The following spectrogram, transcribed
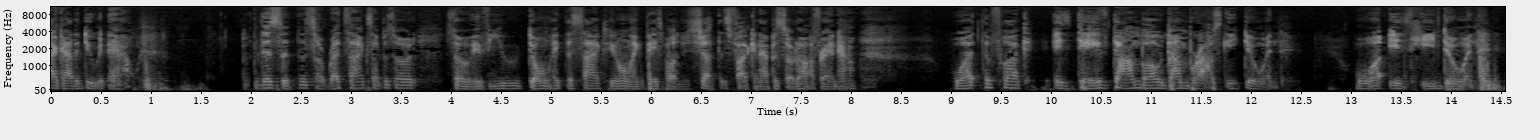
I got to do it now. This is this is a Red Sox episode, so if you don't like the Sox, you don't like baseball, just shut this fucking episode off right now. What the fuck is Dave Dombo Dombrowski doing? What is he doing?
